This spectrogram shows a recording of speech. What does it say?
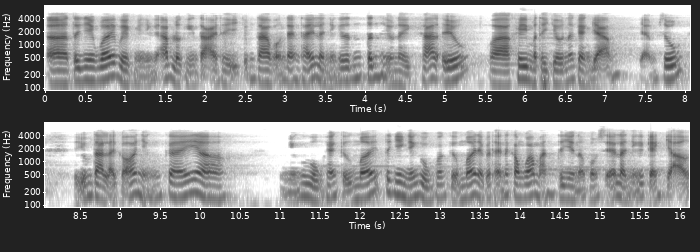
à, tuy nhiên với việc những cái áp lực hiện tại thì chúng ta vẫn đang thấy là những cái tín tín hiệu này khá là yếu và khi mà thị trường nó càng giảm giảm xuống thì chúng ta lại có những cái uh, những cái vùng kháng cự mới. Tất nhiên những vùng kháng cự mới này có thể nó không quá mạnh tuy nhiên nó cũng sẽ là những cái cản trở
